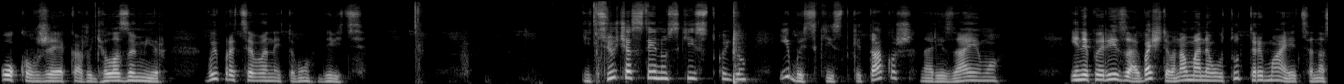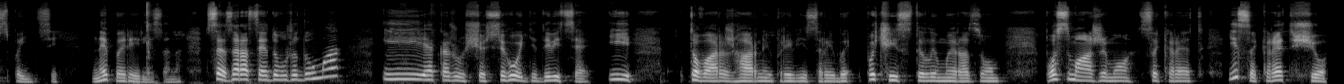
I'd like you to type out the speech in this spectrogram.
око вже, як кажуть, глазомір випрацьований, тому дивіться. І цю частину з кісткою, і без кістки також нарізаємо. І не перерізаю. Бачите, вона в мене отут тримається на спинці, не перерізана. Все, зараз я довожу до ума. І я кажу, що сьогодні, дивіться, і товариш гарний привіз риби, почистили ми разом, посмажимо секрет. І секрет, що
